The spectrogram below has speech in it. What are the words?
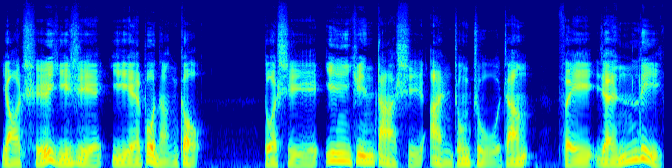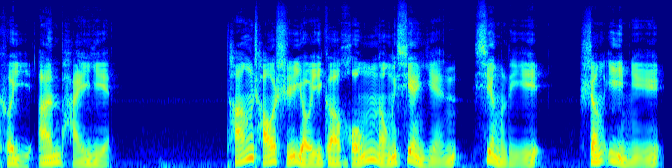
要迟一日也不能够。多是阴晕大使暗中主张，非人力可以安排也。唐朝时有一个弘农县尹，姓李，生一女，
